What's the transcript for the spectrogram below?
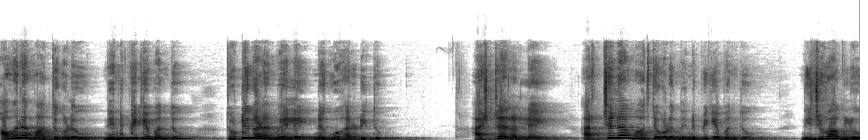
ಅವನ ಮಾತುಗಳು ನೆನಪಿಗೆ ಬಂದು ತುಟಿಗಳ ಮೇಲೆ ನಗು ಹರಡಿತು. ಅಷ್ಟರಲ್ಲೇ ಅರ್ಚನಾ ಮಾತುಗಳು ನೆನಪಿಗೆ ಬಂದು ನಿಜವಾಗ್ಲೂ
